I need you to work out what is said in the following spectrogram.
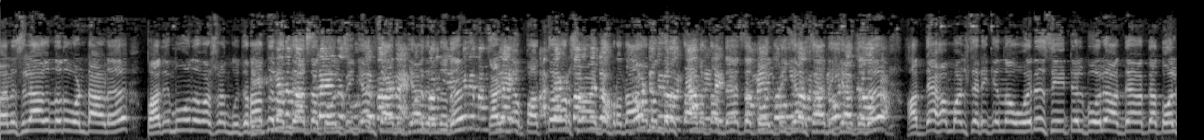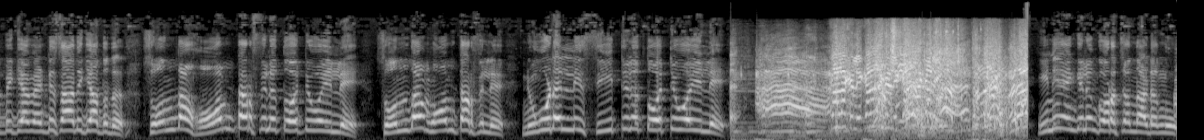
മനസ്സിലാകുന്നത് കൊണ്ടാണ് പതിമൂന്ന് വർഷം ഗുജറാത്തിൽ അദ്ദേഹത്തെ തോൽപ്പിക്കാൻ സാധിക്കാതിരുന്നത്. കഴിഞ്ഞ പത്ത് വർഷമായിട്ട് പ്രധാനമന്ത്രി സ്ഥാനത്ത് അദ്ദേഹത്തെ തോൽപ്പിക്കാൻ സാധിക്കാത്തത് അദ്ദേഹം മത്സരിക്കുന്ന ഒരു സീറ്റിൽ പോലും അദ്ദേഹത്തെ തോൽപ്പിക്കാൻ വേണ്ടി സാധിക്കാത്തത്. സ്വന്തം ഹോം ടർഫിൽ തോറ്റുപോയില്ലേ? സ്വന്തം ഹോം ടർഫിൽ ന്യൂഡൽഹി സീറ്റിൽ തോറ്റുപോയില്ലേ? ഇനിയെങ്കിലും കുറച്ചൊന്ന് അടങ്ങൂ.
